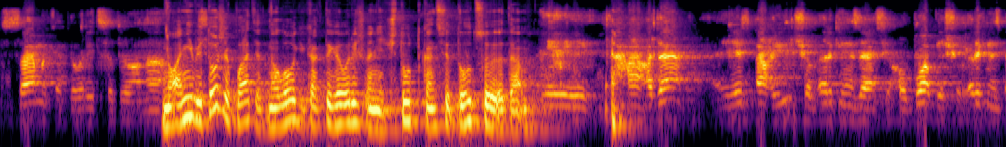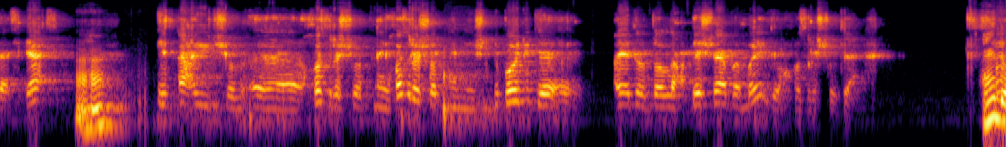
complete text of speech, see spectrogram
сами, как говорится, да, она. Но они ведь тоже платят налоги, как ты говоришь, они чтут Конституцию там. И а, да, есть аючил организации, обобишил организации, Ага. есть аючил хозрасчетные, хозрасчетные, любой не айдал доллар, бешаба мэйду хозрасчетные. Он это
